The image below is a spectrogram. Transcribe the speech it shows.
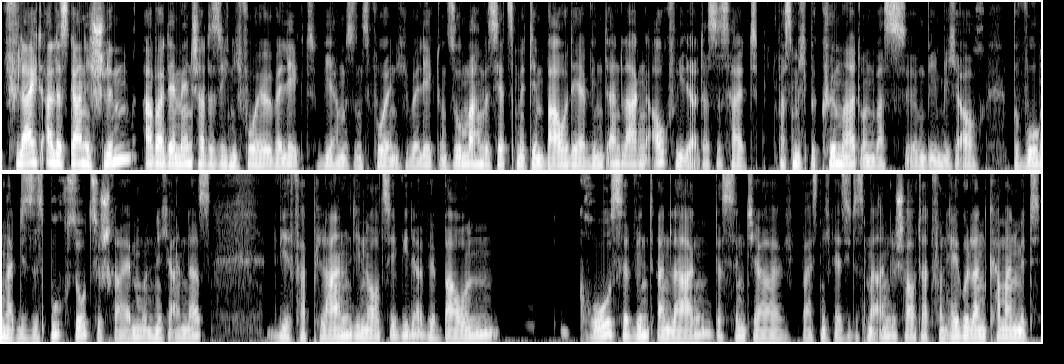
Vielleicht alles gar nicht schlimm, aber der Mensch hat es sich nicht vorher überlegt. Wir haben es uns vorher nicht überlegt. Und so machen wir es jetzt mit dem Bau der Windanlagen auch wieder. Das ist halt, was mich bekümmert und was irgendwie mich auch bewogen hat, dieses Buch so zu schreiben und nicht anders. Wir verplanen die Nordsee wieder. Wir bauen große Windanlagen. Das sind ja, ich weiß nicht, wer sich das mal angeschaut hat. Von Helgoland kann man mit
